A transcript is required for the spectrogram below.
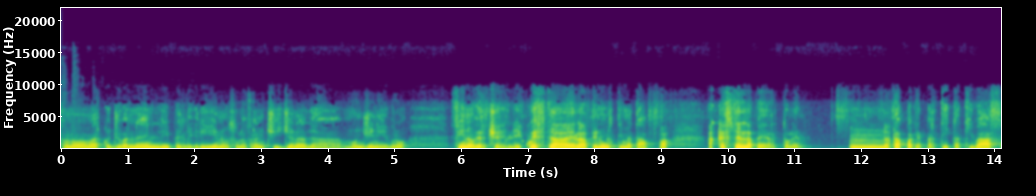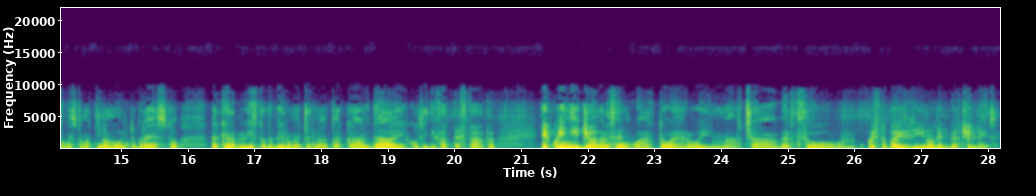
sono Marco Giovannelli, pellegrino sulla Francigena da Monginevro fino a Vercelli. Questa è la penultima tappa a Castellapertole. Una tappa che è partita a Chivasso questa mattina molto presto perché era previsto ad avere una giornata calda e così di fatto è stata. E quindi già dalle sei e un quarto ero in marcia verso questo paesino del Vercellese.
